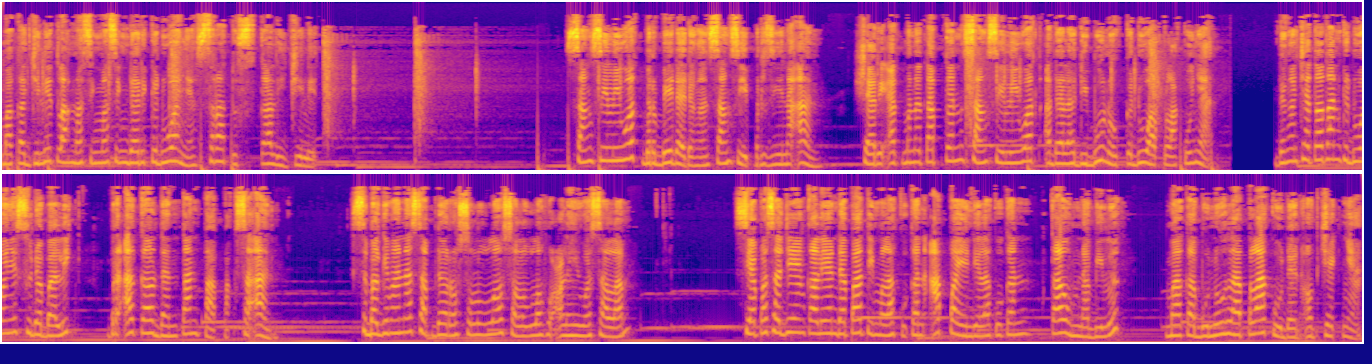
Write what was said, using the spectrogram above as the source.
maka jilidlah masing-masing dari keduanya seratus kali jilid. Sanksi liwat berbeda dengan sanksi perzinaan. Syariat menetapkan sanksi liwat adalah dibunuh kedua pelakunya. Dengan catatan keduanya sudah balik, berakal dan tanpa paksaan. Sebagaimana sabda Rasulullah Shallallahu Alaihi Wasallam, siapa saja yang kalian dapati melakukan apa yang dilakukan kaum Nabi Lut, maka bunuhlah pelaku dan objeknya.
